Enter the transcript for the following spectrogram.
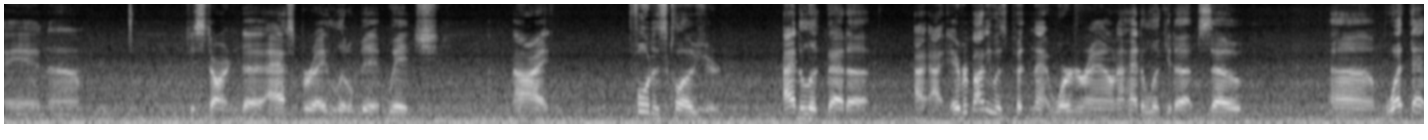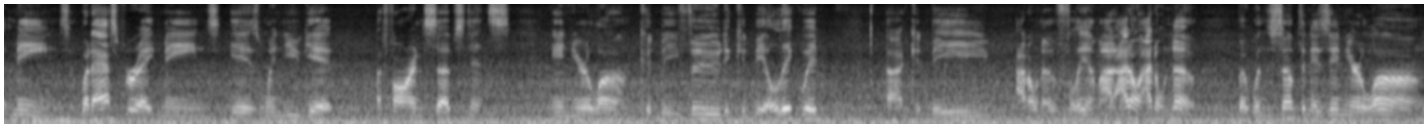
and um, just starting to aspirate a little bit, which, all right, full disclosure, I had to look that up. I, I, everybody was putting that word around. I had to look it up. So, um, what that means, what aspirate means, is when you get a foreign substance in your lung. Could be food, it could be a liquid, uh, it could be I don't know phlegm. I, I don't I don't know. But when something is in your lung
